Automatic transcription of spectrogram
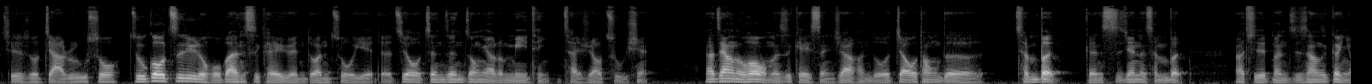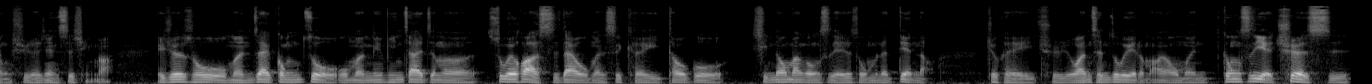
就是说，假如说足够自律的伙伴是可以远端作业的，只有真正重要的 meeting 才需要出现。那这样的话，我们是可以省下很多交通的成本跟时间的成本。那其实本质上是更永续的一件事情嘛。也就是说，我们在工作，我们明明在这么数位化的时代，我们是可以透过行动办公室，也就是我们的电脑。就可以去完成作业了嘛。那我们公司也确实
